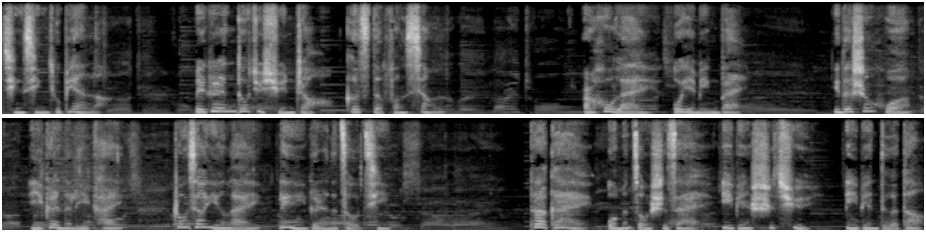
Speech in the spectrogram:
情形就变了，每个人都去寻找各自的方向了。”而后来，我也明白，你的生活，一个人的离开，终将迎来另一个人的走近。大概我们总是在一边失去，一边得到。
